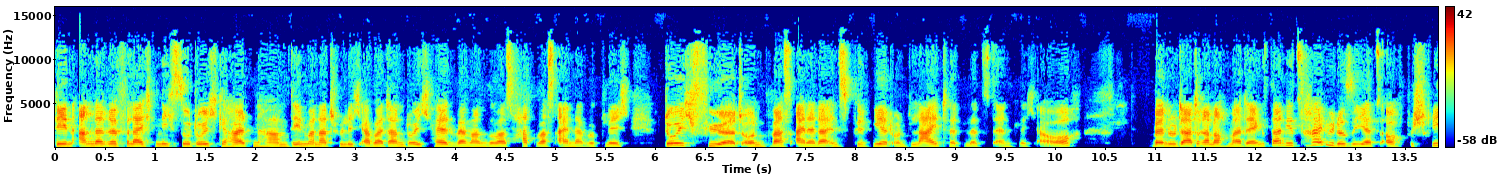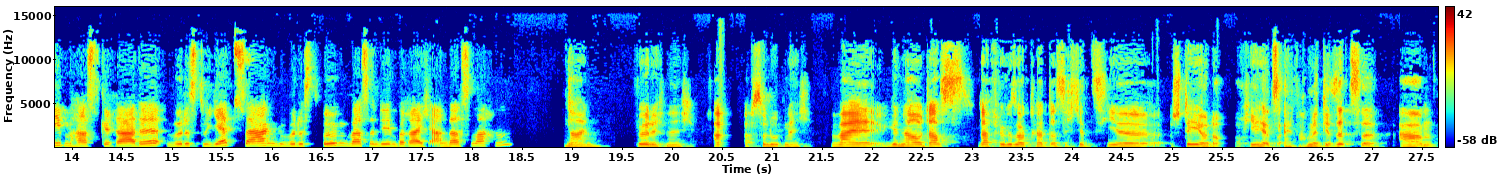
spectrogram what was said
den andere vielleicht nicht so durchgehalten haben, den man natürlich aber dann durchhält, wenn man sowas hat, was einen da wirklich durchführt und was einen da inspiriert und leitet letztendlich auch. Wenn du daran nochmal denkst, an die Zeit, wie du sie jetzt auch beschrieben hast gerade, würdest du jetzt sagen, du würdest irgendwas in dem Bereich anders machen? Nein, würde ich nicht. Absolut nicht. Weil genau das dafür gesorgt hat, dass ich jetzt hier stehe und auch hier jetzt einfach mit dir sitze. Ähm,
